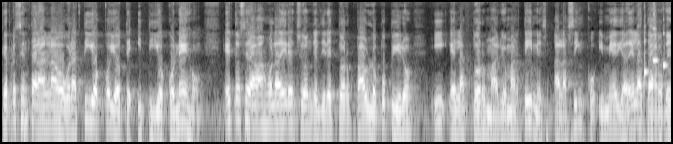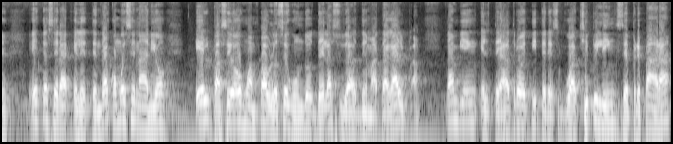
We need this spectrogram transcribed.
que presentarán la obra Tío Coyote y Tío Conejo. Esto será bajo la dirección del director Pablo Pupiro y el actor Mario Martínez. A las cinco y media de la tarde, este será, el, tendrá como escenario el Paseo Juan Pablo II de la ciudad de Matagalpa. También el Teatro de Títeres Guachipilín se prepara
